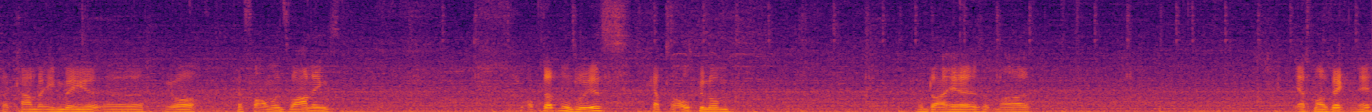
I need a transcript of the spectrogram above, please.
Da kamen da irgendwelche äh, ja, Performance Warnings. Ob das nun so ist, Ich habe es rausgenommen. Von daher ist es mal erstmal weg, ne?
